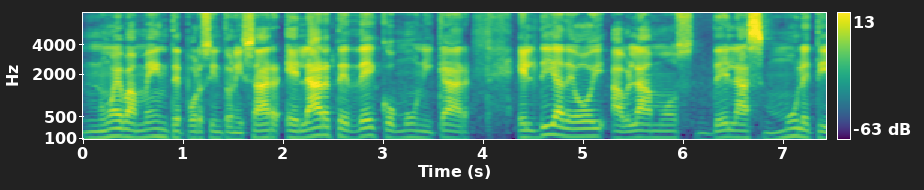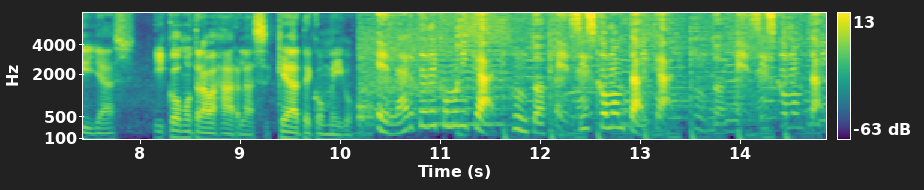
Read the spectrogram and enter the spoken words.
nuevamente por sintonizar el arte de comunicar. El día de hoy hablamos de las muletillas y cómo trabajarlas. Quédate conmigo. El arte de comunicar junto a Francisco Montalvo. Junto a Francisco Montalvo.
